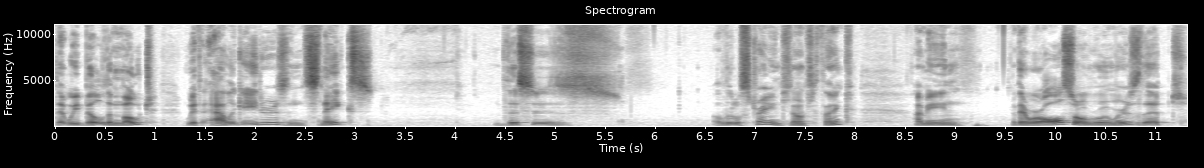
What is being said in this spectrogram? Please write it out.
that we build a moat with alligators and snakes. This is a little strange, don't you think? I mean, there were also rumors that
